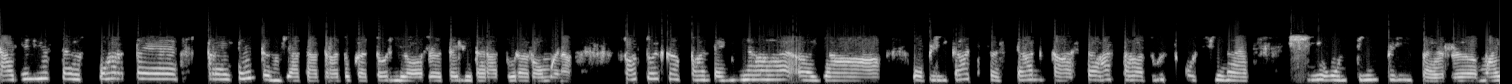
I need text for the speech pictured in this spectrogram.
dar el este foarte prezent în viața traducătorilor de literatură română. Faptul că pandemia i-a obligat să stea în casă, asta a adus cu sine și un timp liber mai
